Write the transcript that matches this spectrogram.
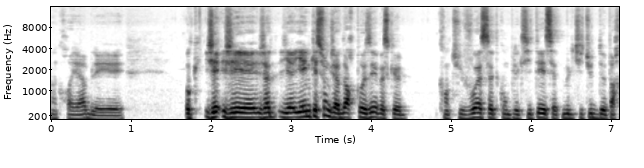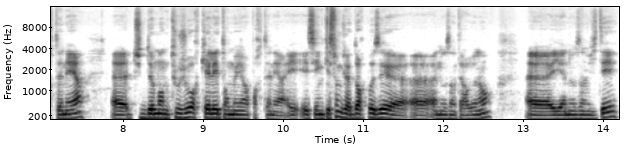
incroyable. Et il y, a une question que j'adore poser parce que quand tu vois cette complexité et cette multitude de partenaires, tu te demandes toujours quel est ton meilleur partenaire. Et, c'est une question que j'adore poser à, nos intervenants et à nos invités.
